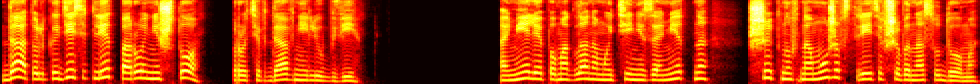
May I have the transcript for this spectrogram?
Да, только десять лет порой ничто против давней любви. Амелия помогла нам уйти незаметно, шикнув на мужа, встретившего нас у дома.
